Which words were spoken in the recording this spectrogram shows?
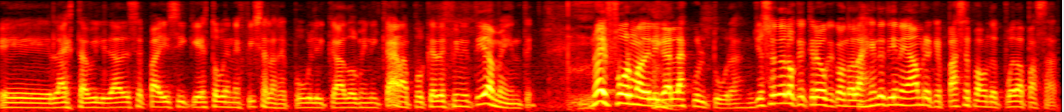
eh, la estabilidad de ese país y que esto beneficie a la República Dominicana, porque definitivamente no hay forma de ligar las culturas. Yo soy de lo que creo que cuando la gente tiene hambre, que pase para donde pueda pasar.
